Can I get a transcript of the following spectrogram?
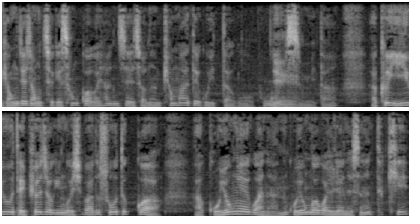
경제 정책의 성과가 현재 저는 폄하되고 있다고 보고 예. 있습니다. 그 이유 대표적인 것이 바로 소득과 아, 고용에 관한 고용과 관련해서는 특히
